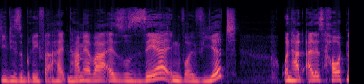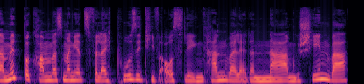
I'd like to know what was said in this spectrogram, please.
die diese Briefe erhalten haben. Er war also sehr involviert und hat alles hautnah mitbekommen, was man jetzt vielleicht positiv auslegen kann, weil er dann nah am Geschehen war.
